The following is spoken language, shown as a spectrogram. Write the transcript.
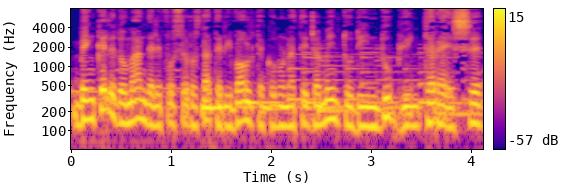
benché le domande le fossero state rivolte con un atteggiamento di indubbio interesse,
